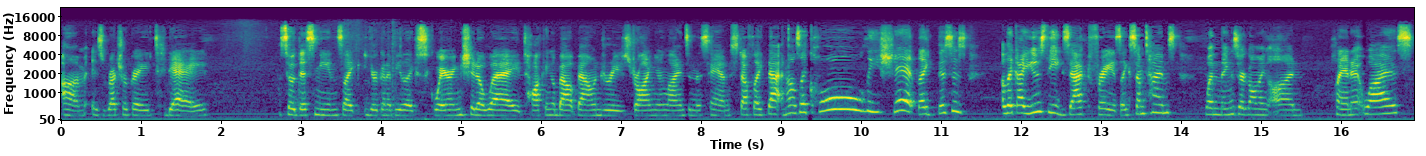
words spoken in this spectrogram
um, is retrograde today. So this means like you're gonna be like squaring shit away, talking about boundaries, drawing your lines in the sand, stuff like that. And I was like, holy shit! Like this is like I use the exact phrase. Like sometimes when things are going on planet wise,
